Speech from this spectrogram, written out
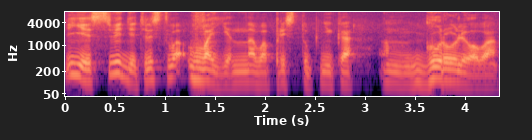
Есть свидетельство военного преступника Гурулева.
